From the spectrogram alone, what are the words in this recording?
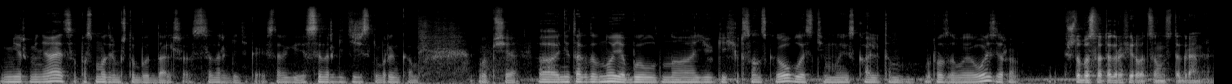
мир меняется, посмотрим, что будет дальше с энергетикой, с, энерги- с энергетическим рынком вообще. А, не так давно я был на юге Херсонской области, мы искали там розовое озеро. Чтобы сфотографироваться в Инстаграме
